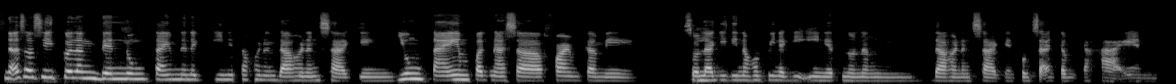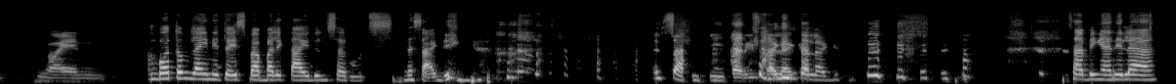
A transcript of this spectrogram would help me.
Na-associate ko lang din nung time na nag-init ako ng dahon ng saging. Yung time pag nasa farm kami. So, Mm. lagi din akong pinag-iinit no ng dahon ng saging kung saan kami kakain. Yun. Ang bottom line nito is babalik tayo dun sa roots na saging. Saging pa rin saging talaga. talaga. Sabi nga nila,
